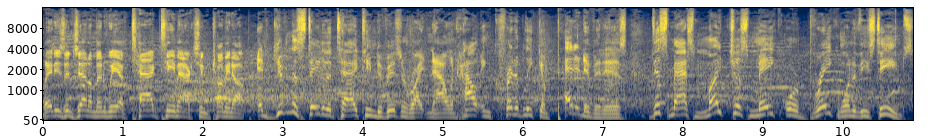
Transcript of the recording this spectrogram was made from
Ladies and gentlemen, we have tag team action coming up. And given the state of the tag team division right now and how incredibly competitive it is, this match might just make or break one of these teams.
